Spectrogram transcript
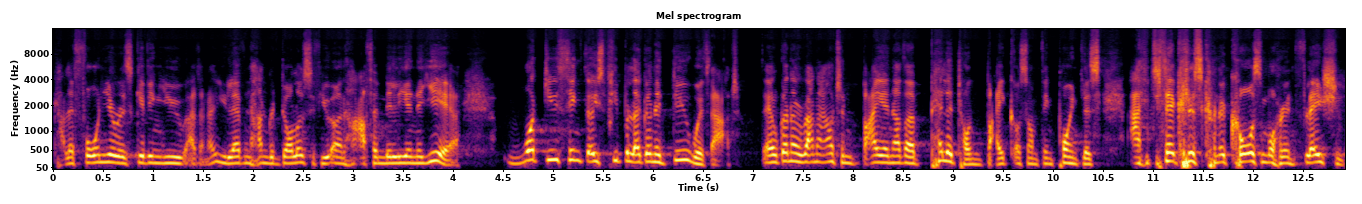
California is giving you, I don't know, $1,100 if you earn half a million a year. What do you think those people are going to do with that? They're going to run out and buy another Peloton bike or something pointless, and they're just going to cause more inflation.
